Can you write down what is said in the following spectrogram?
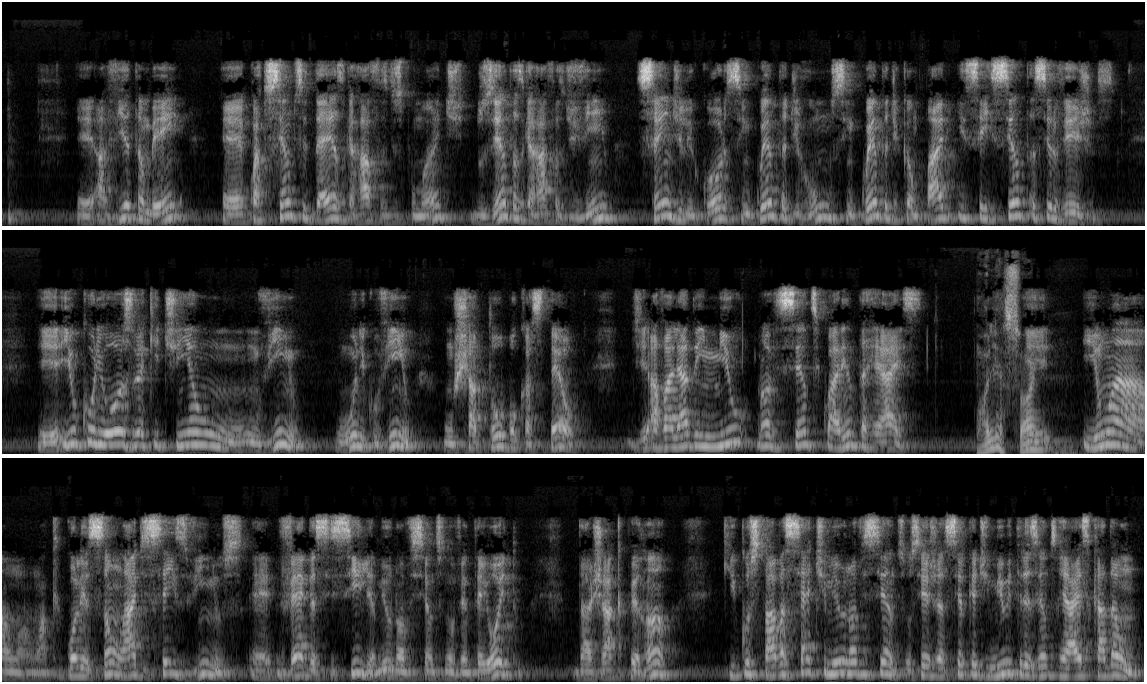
É, havia também é, 410 garrafas de espumante, 200 garrafas de vinho, 100 de licor, 50 de rum, 50 de Campari e 600 cervejas. E, e o curioso é que tinha um, um, vinho, um único vinho, um Chateau Bocastel, de, avaliado em R$ 1.940. Olha só. E, e uma, uma, uma, coleção lá de seis vinhos, é, Vega Sicília, 1998, da Jacques Perrin, que custava 7.900, ou seja, cerca de 1.300 reais cada um.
